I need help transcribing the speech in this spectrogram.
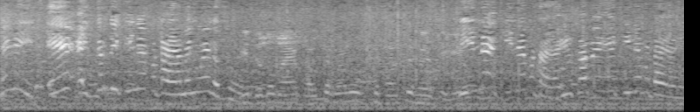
ਨਹੀਂ ਨਹੀਂ ਇਹ ਇੱਧਰ ਦੀ ਕਿਹਨੇ ਪਟਾਇਆ? ਮੈਨੂੰ ਇਹ ਦੱਸੋ। ਇਹ ਜਦੋਂ ਮੈਂ ਪਹੁੰਚਿਆ ਮੈਂ ਉਹ ਉੱਥੇ ਪਹੁੰਚੇ ਹੋਏ ਸੀਗੇ। ਕਿਹਨੇ ਕਿਹਨੇ ਪਟਾਇਆ? ਇਹ ਸਭ ਇਹ ਕਿਹਨੇ ਪਟਾਇਆ ਇਹ?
